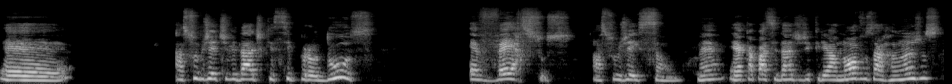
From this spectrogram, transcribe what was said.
É, a subjetividade que se produz é versus a sujeição, né? É a capacidade de criar novos arranjos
